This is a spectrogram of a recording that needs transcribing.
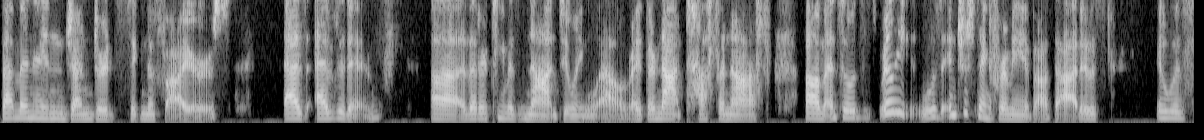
feminine gendered signifiers as evidence uh, that our team is not doing well, right? They're not tough enough. Um, and so it's really it was interesting for me about that. It was it was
